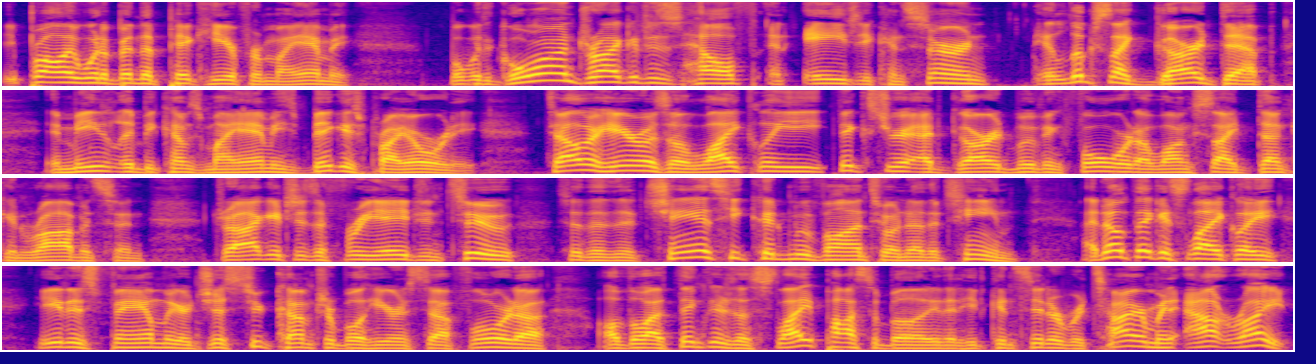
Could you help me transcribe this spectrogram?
he probably would have been the pick here for Miami. But with Goran Dragic's health and age a concern, it looks like guard depth immediately becomes Miami's biggest priority. Tyler Herro is a likely fixture at guard moving forward alongside Duncan Robinson. Dragic is a free agent too, so there's a chance he could move on to another team. I don't think it's likely. He and his family are just too comfortable here in South Florida, although I think there's a slight possibility that he'd consider retirement outright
